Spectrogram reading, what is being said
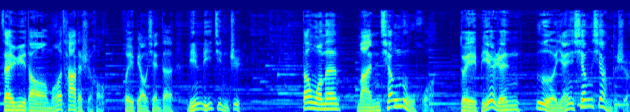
在遇到摩擦的时候，会表现得淋漓尽致。当我们满腔怒火对别人恶言相向的时候，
